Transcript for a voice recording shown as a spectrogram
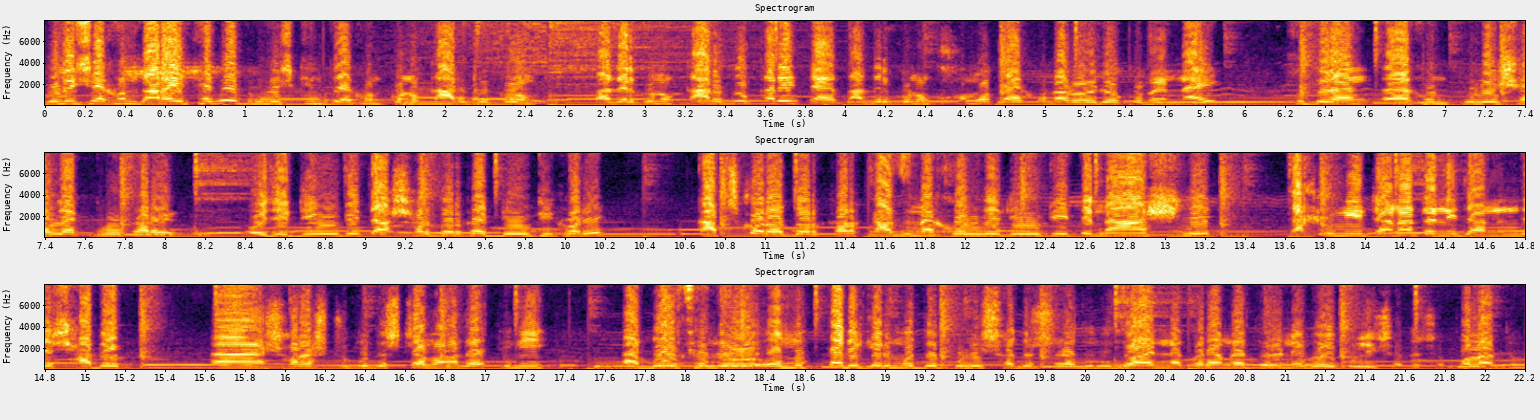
পুলিশ এখন দাঁড়াই থাকবে, পুলিশ কিন্তু এখন কোনো কার্যক্রম, তাদের কোনো কার্যকারিতা, তাদের কোনো ক্ষমতা এখন আর ওই রকমের নাই। সুতরাং এখন পুলিশ হলো এক প্রকারের ওই যে ডিউটিতে আসার দরকার, ডিউটি করে। কাজ করা দরকার, কাজ না করলে ডিউটিতে না আসলে চাকরি নিয়ে টানাটানি জানেন যে সাবেক স্বরাষ্ট্র উপদেষ্টা মহোদয়, তিনি বলছেন যে অমুক তারিখের মধ্যে পুলিশ সদস্যরা যদি জয়েন না করে, আমরা ধরে নেব ওই পুলিশ সদস্য পলাতক।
